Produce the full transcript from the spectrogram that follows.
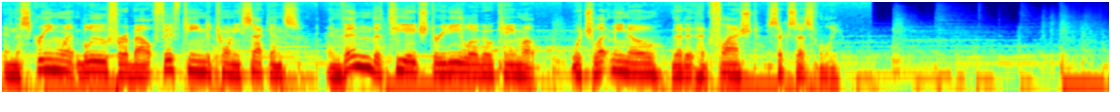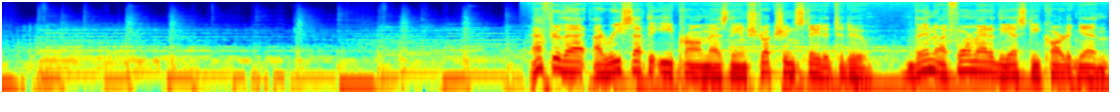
and the screen went blue for about 15 to 20 seconds, and then the TH3D logo came up, which let me know that it had flashed successfully. After that, I reset the EEPROM as the instructions stated to do. Then I formatted the SD card again.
